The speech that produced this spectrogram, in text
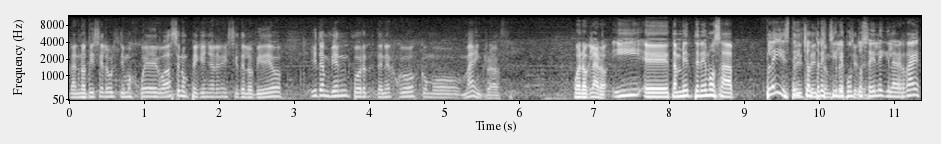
las noticias de los últimos juegos, hacen un pequeño análisis de los videos y también por tener juegos como Minecraft. Bueno, claro. Y eh, también tenemos a PlayStation, PlayStation 3 3 Chile.cl que la verdad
